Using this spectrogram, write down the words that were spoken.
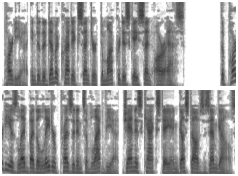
Partia into the Democratic Center RS. The party is led by the later presidents of Latvia, Janis Čakste and Gustavs Zemgals.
